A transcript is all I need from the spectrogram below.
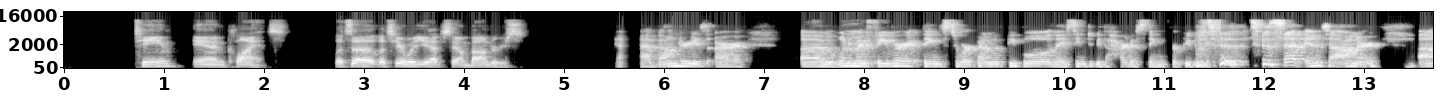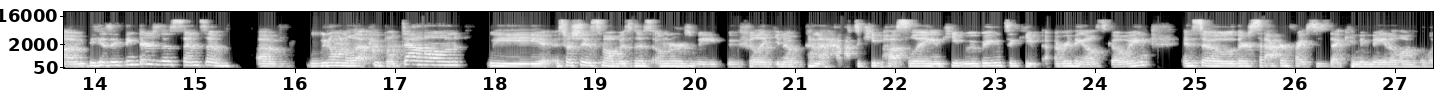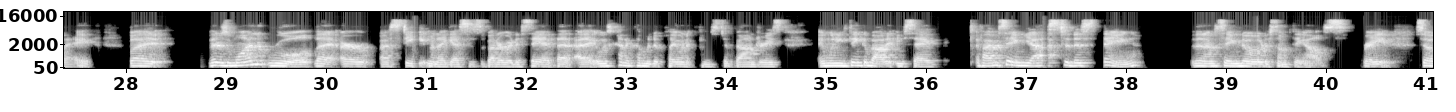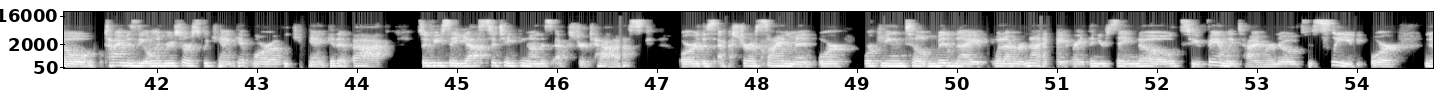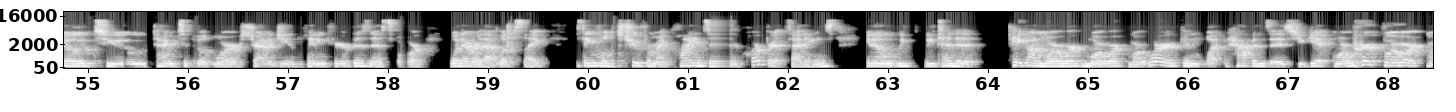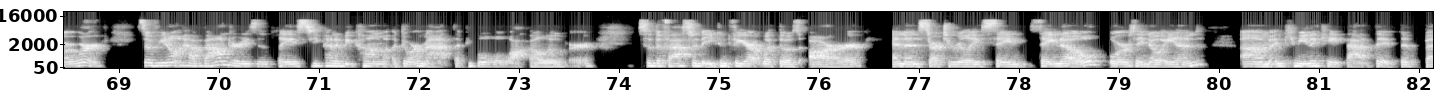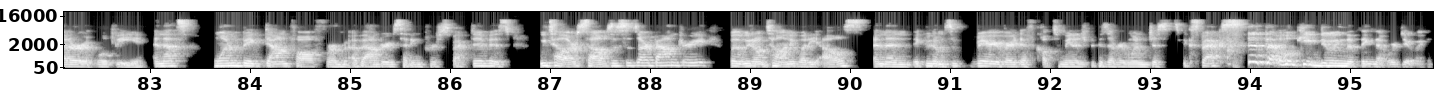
team and clients. Let's uh let's hear what you have to say on boundaries. Yeah, boundaries are um, one of my favorite things to work on with people, and they seem to be the hardest thing for people to, to set and to honor, um, because I think there's this sense of of we don't want to let people down we especially as small business owners we we feel like you know kind of have to keep hustling and keep moving to keep everything else going. And so there's sacrifices that can be made along the way. But there's one rule that or a statement i guess is a better way to say it that I always kind of come into play when it comes to boundaries. And when you think about it you say if i'm saying yes to this thing then i'm saying no to something else right? So time is the only resource we can't get more of. We can't get it back. So if you say yes to taking on this extra task or this extra assignment or working until midnight, whatever night, right? Then you're saying no to family time or no to sleep or no to time to build more strategy and planning for your business or whatever that looks like. The same holds true for my clients in corporate settings. You know, we, we tend to take on more work, more work, more work. And what happens is you get more work, more work, more work. So if you don't have boundaries in place, you kind of become a doormat that people will walk all over. So the faster that you can figure out what those are and then start to really say say no or say no and um, and communicate that, the, the better it will be. And that's one big downfall from a boundary setting perspective is we tell ourselves this is our boundary, but we don't tell anybody else. And then it becomes very, very difficult to manage because everyone just expects that we'll keep doing the thing that we're doing.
